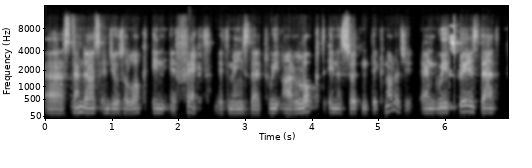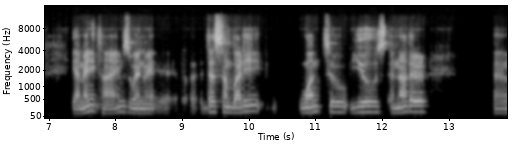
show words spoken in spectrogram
uh, standards induce a lock-in effect. It means that we are locked in a certain technology. And we experience that yeah, many times when we, uh, does somebody want to use another uh,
